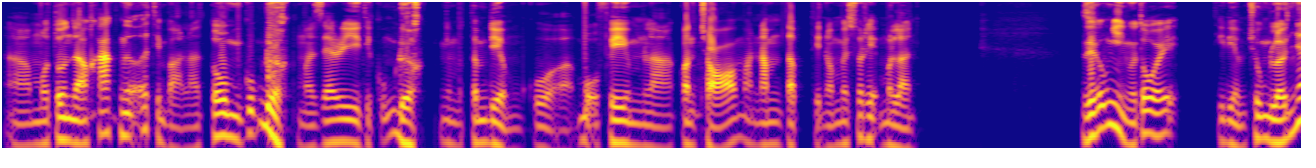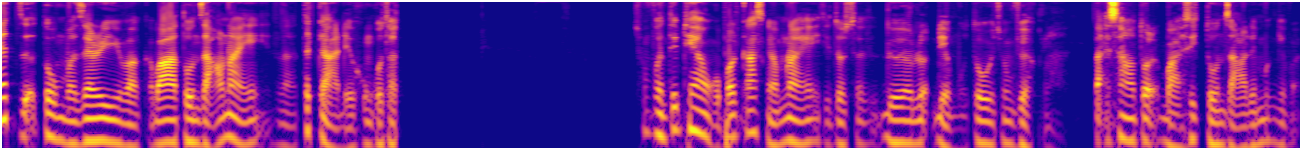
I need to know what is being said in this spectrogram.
À, một tôn giáo khác nữa thì bảo là Tom cũng được mà Jerry thì cũng được nhưng mà tâm điểm của bộ phim là con chó mà 5 tập thì nó mới xuất hiện một lần. Dưới góc nhìn của tôi ấy, thì điểm chung lớn nhất giữa Tom và Jerry và cả ba tôn giáo này ấy, là tất cả đều không có thật. Trong phần tiếp theo của podcast ngày hôm nay ấy, thì tôi sẽ đưa luận điểm của tôi trong việc là tại sao tôi lại bài xích tôn giáo đến mức như vậy.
